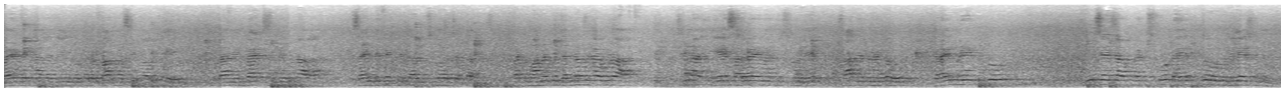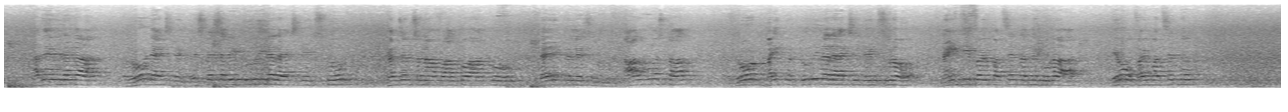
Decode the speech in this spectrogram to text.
biotechnology ఇంకొకరు pharmacy కాబట్టి దాని impacts అన్ని కూడా scientific టర్మ్స్లో చెప్తారు but మనకు జనరల్గా కూడా చిన్న ఏ సర్వే అయినా తీసుకొని సాధించినట్టు క్రైమ్ రేట్కు యూసేజ్ ఆఫ్ డ్రగ్స్కు డైరెక్ట్ రిలేషన్ ఉంది. అదేవిధంగా road accident especially two wheeler యాక్సిడెంట్స్కు consumption of ఆల్కోహాల్కు డైరెక్ట్ రిలేషన్ ఉంది. Almost all road bike two wheeler యాక్సిడెంట్స్లో ninety five percent అన్నీ కూడా ఏవో ఫైవ్ పర్సెంట్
